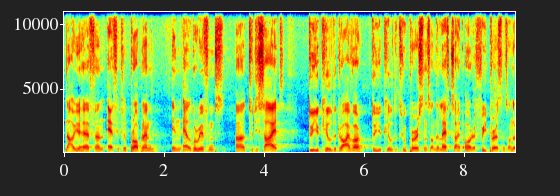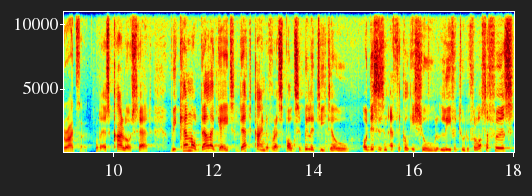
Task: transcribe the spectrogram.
Now you have an ethical problem in algorithms uh, to decide do you kill the driver, do you kill the two persons on the left side or the three persons on the right side? As Carlos said, we cannot delegate that kind of responsibility to oh, this is an ethical issue, leave it to the philosophers,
